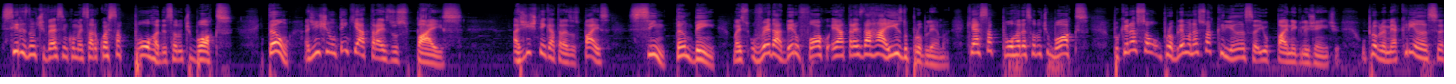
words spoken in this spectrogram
se eles não tivessem começado com essa porra dessa loot box. Então, a gente não tem que ir atrás dos pais. A gente tem que ir atrás dos pais Sim, também. Mas o verdadeiro foco é atrás da raiz do problema, que é essa porra dessa loot box. Porque não é só o problema não é só a criança e o pai negligente. O problema é a criança,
